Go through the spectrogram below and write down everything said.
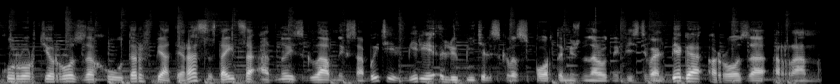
курорте «Роза Хутор» в пятый раз состоится одно из главных событий в мире любительского спорта – международный фестиваль бега «Роза Ран».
